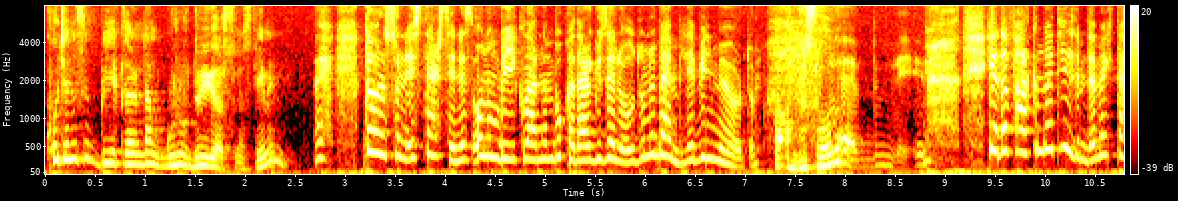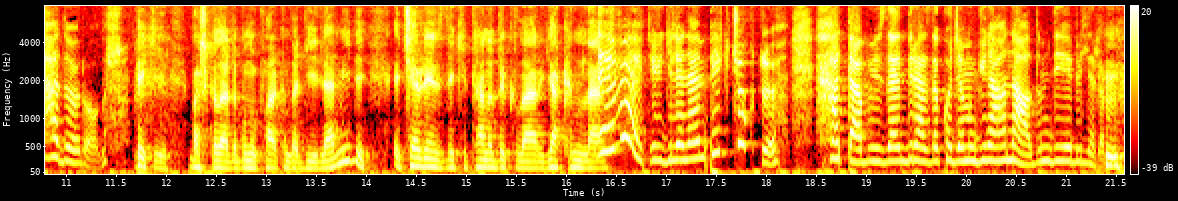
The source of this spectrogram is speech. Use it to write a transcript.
Kocanızın bıyıklarından gurur duyuyorsunuz değil mi? Eh, Doğrusunu isterseniz onun bıyıklarının bu kadar güzel olduğunu ben bile bilmiyordum. Aa, nasıl olur? E, Ya da farkında değildim demek daha doğru olur. Peki başkaları da bunun farkında değiller miydi? E, çevrenizdeki tanıdıklar, yakınlar. Evet ilgilenen pek çoktu. Hatta bu yüzden biraz da kocamın günahını aldım diyebilirim.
